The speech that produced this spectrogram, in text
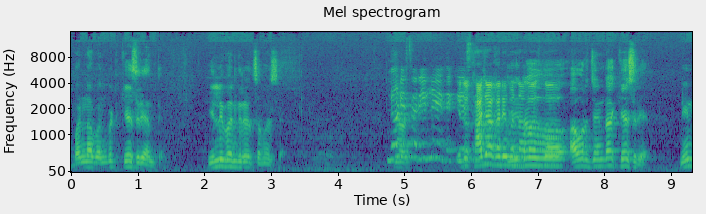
ಬಣ್ಣ ಬಂದ್ಬಿಟ್ಟು ಕೇಸರಿ ಅಂತೆ. ಇಲ್ಲಿ ಬಂದಿರೋದು ಸಮಸ್ಯೆ. ನೋಡಿ ಸರ್ ಇಲ್ಲೇ ಇದೆ ಇದು ಖಾಜಾ ಗರೀಬ್ ಇದು ಅವ್ರ ಜೆಂಡಾ ಕೇಸರಿ. ನೀನ್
